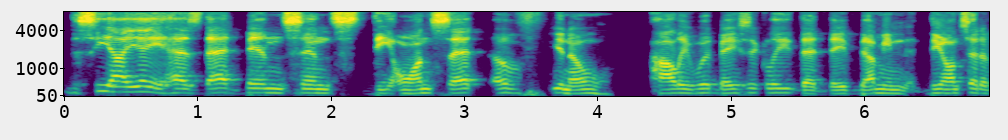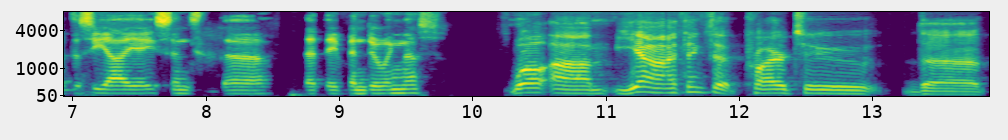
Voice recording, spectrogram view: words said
the CIA has that been since the onset of you know Hollywood, basically. That they've, I mean, the onset of the CIA since the that they've been doing this. Well, um, yeah, I think that prior to the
